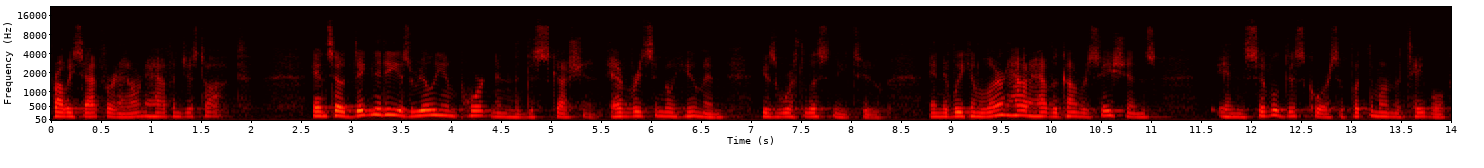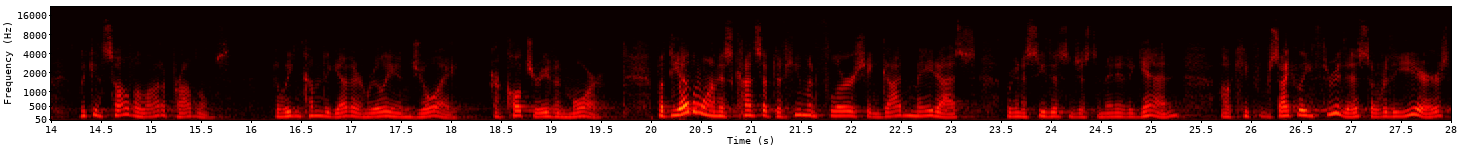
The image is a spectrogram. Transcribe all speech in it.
Probably sat for an hour and a half and just talked. And so dignity is really important in the discussion. Every single human is worth listening to. And if we can learn how to have the conversations in civil discourse and put them on the table, we can solve a lot of problems. And we can come together and really enjoy our culture even more. But the other one is concept of human flourishing. God made us. We're going to see this in just a minute again. I'll keep recycling through this over the years.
